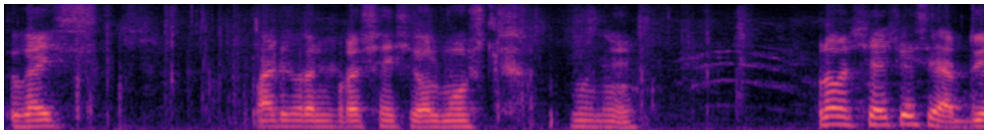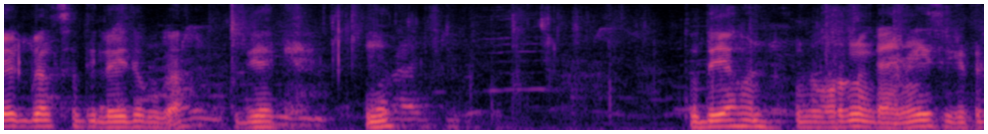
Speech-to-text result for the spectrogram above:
তো গাইস মাটি ফেলান পুরো শেষ অলমোস্ট মানে পুরো শেষ হয়েছে আর দুই এক বেলসা দিলে যাব গা, দুই এক তো দিয়ে এখন অরণ গাইমে গেছি কেটে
